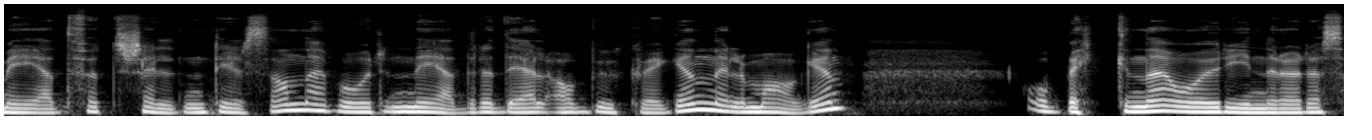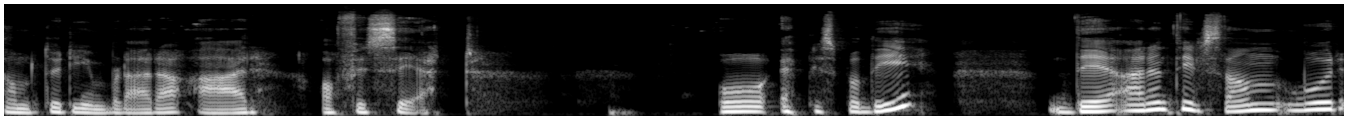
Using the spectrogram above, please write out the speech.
medfødt sjelden tilstand det er hvor nedre del av bukveggen, eller magen, og bekkenet og urinrøret samt urinblæra er affisert. Og epispadi, det er en tilstand hvor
